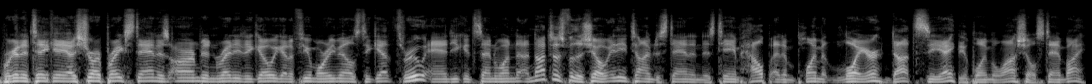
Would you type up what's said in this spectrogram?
We're going to take a, a, short break. Stan is armed and ready to go. We got a few more emails to get through, and you can send one uh, not just for the show, anytime to Stan and his team. Help at employmentlawyer.ca. The Employment Law Show. Stand by.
